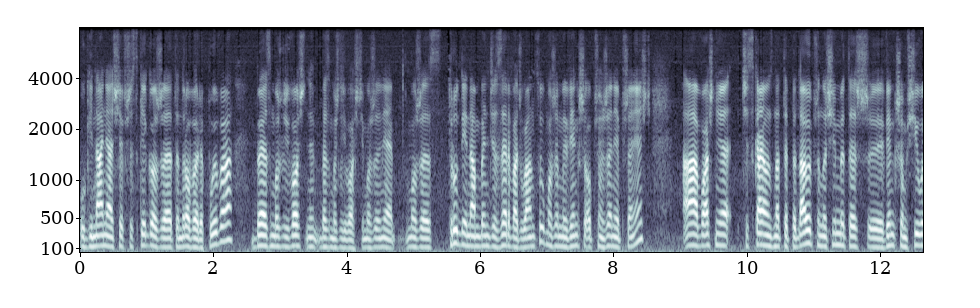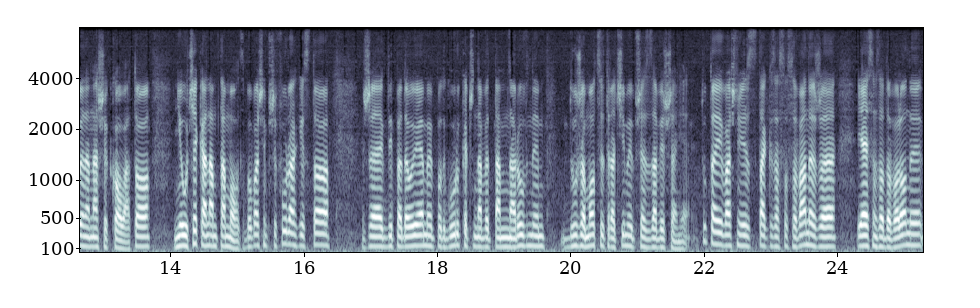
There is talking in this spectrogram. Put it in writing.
uginania się wszystkiego, że ten rower pływa, bez możliwości, bez możliwości, może nie, może trudniej nam będzie zerwać łańcuch, możemy większe obciążenie przenieść, a właśnie ciskając na te pedały przenosimy też y, większą siłę na nasze koła. To nie ucieka nam ta moc, bo właśnie przy furach jest to, że gdy pedałujemy pod górkę, czy nawet tam na równym, dużo mocy tracimy przez zawieszenie. Tutaj właśnie jest tak zastosowane, że ja jestem zadowolony.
